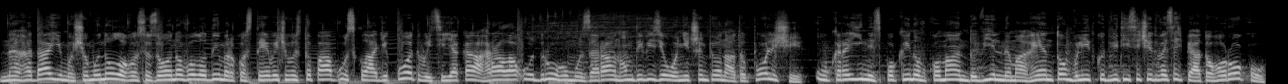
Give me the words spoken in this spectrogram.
Нагадаємо, що минулого сезону Володимир Костевич виступав у складі Котвиці, яка грала у другому за рангом дивізіоні чемпіонату Польщі. Українець покинув команду вільним агентом влітку 2025 року.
